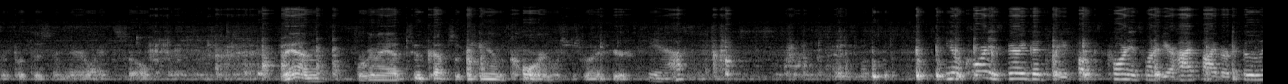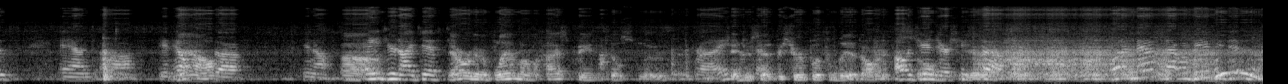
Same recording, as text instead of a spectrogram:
We'll put this in there like so. Then, we're gonna add two cups of canned corn, which is right here. yeah. You know, corn is very good for you folks. Corn is one of your high fiber foods and uh, it helps, Now- uh, you know, Uh, aid your digestion. Now, we're gonna blend on a high speed until smooth. Right, Ginger okay. said, be sure to put the lid on it. Oh, so, Ginger, she's yeah. tough. What a mess that would be if you didn't.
